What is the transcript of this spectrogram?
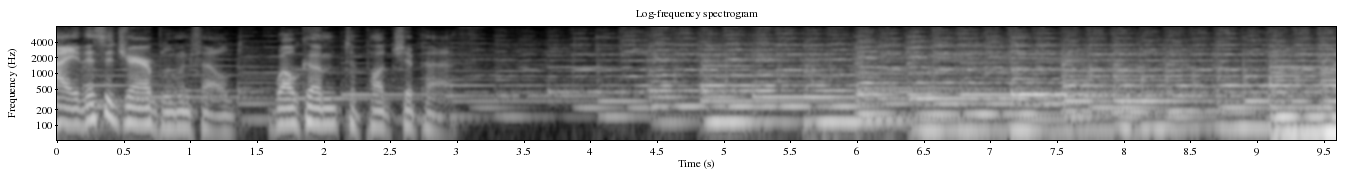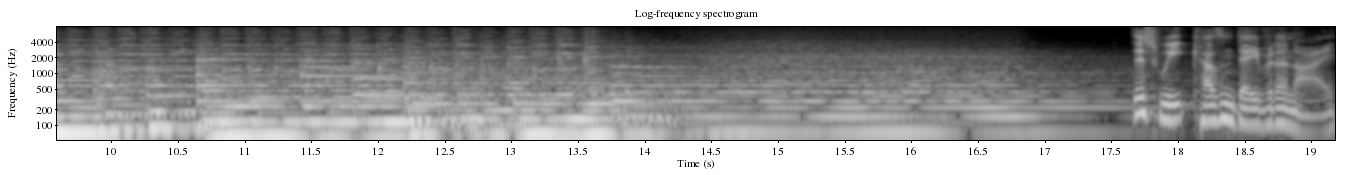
Hi, this is Jared Blumenfeld. Welcome to Podship Earth. This week, Cousin David and I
